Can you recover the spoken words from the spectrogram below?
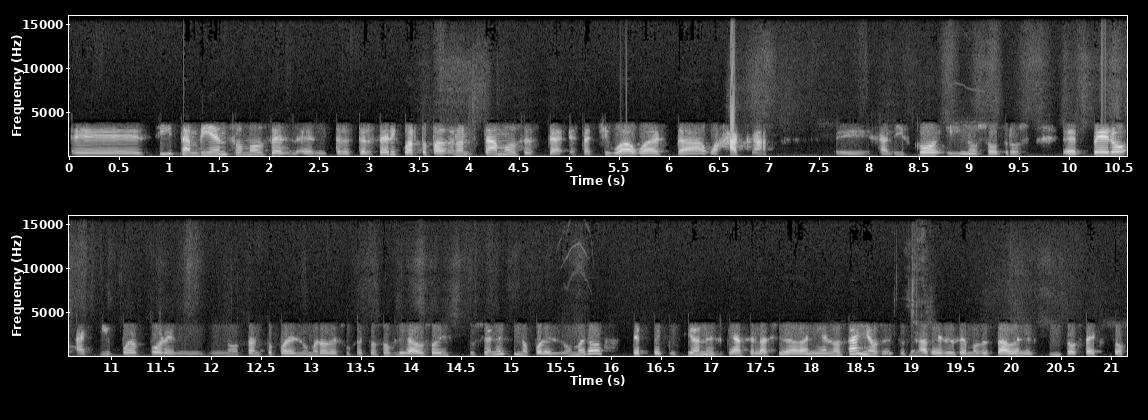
eh, sí, también somos el, entre el tercer y cuarto padrón. Estamos, está, está Chihuahua, está Oaxaca, eh, Jalisco y nosotros. Eh, pero aquí fue por el, no tanto por el número de sujetos obligados o de instituciones, sino por el número de peticiones que hace la ciudadanía en los años. Entonces, a veces hemos estado en el quinto, sexto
